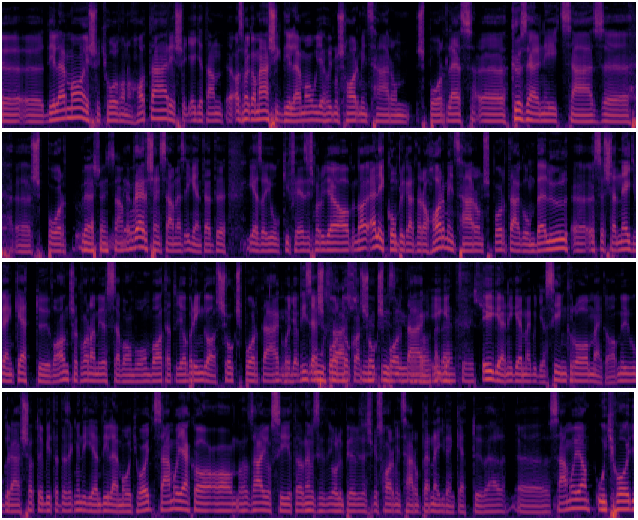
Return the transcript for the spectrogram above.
dilemma, és hogy hol van a határ, és hogy egyáltalán az meg a másik dilemma, ugye, hogy most 33 sport lesz, közel 400 sport versenyszám. Versenyszám lesz, igen, tehát ez a jó kifejezés, mert ugye a, na, elég komplikált, mert a 33 sportágon belül összesen 42 van, csak van, ami össze van vonva, tehát ugye a bringa az sok sportág, igen. vagy a vizes Úszás, sportok a sok sportág, a igen, igen, meg ugye a szinkron, meg a műugrás, stb. Tehát ezek mindig ilyen dilemma, hogy hogy számolják a, a, az IOC, a Nemzeti Olimpiai Bizottság az 33 per 42-vel uh, számolja, úgyhogy,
